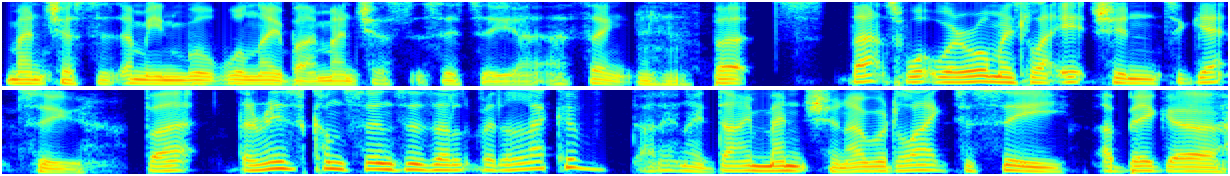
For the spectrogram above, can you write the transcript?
Manchester. I mean, we'll we'll know by Manchester City, I, I think. Mm-hmm. But that's what we're almost like itching to get to. But there is concerns there's a, a lack of I don't know dimension. I would like to see a bigger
